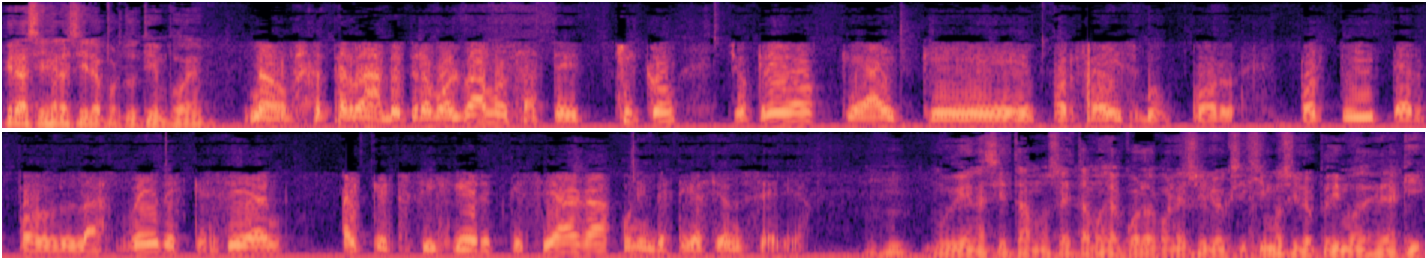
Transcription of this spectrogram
Gracias, Graciela, por tu tiempo. ¿eh? No, perdóname, pero volvamos a este chico. Yo creo que hay que, por Facebook, por, por Twitter, por las redes que sean, hay que exigir que se haga una investigación seria. Muy bien, así estamos. ¿eh? Estamos de acuerdo con eso y lo exigimos y lo pedimos desde aquí.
